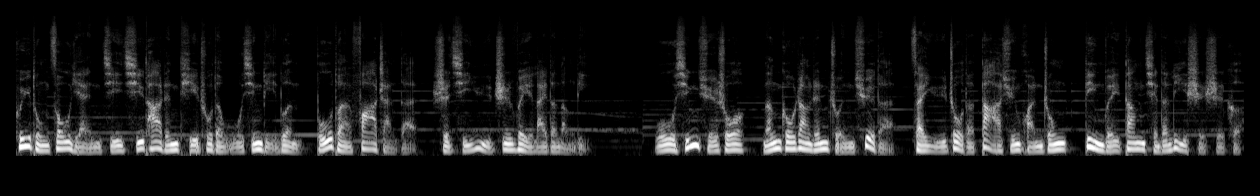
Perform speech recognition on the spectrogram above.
推动邹衍及其他人提出的五行理论不断发展的是其预知未来的能力。五行学说能够让人准确地在宇宙的大循环中定位当前的历史时刻，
